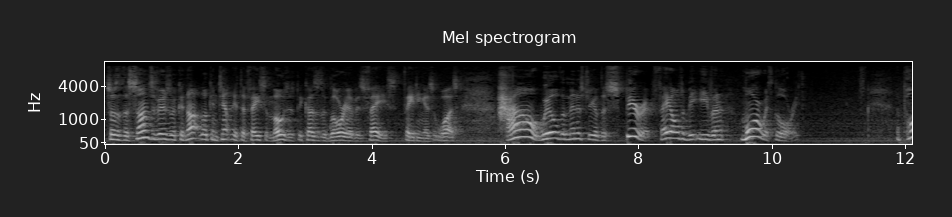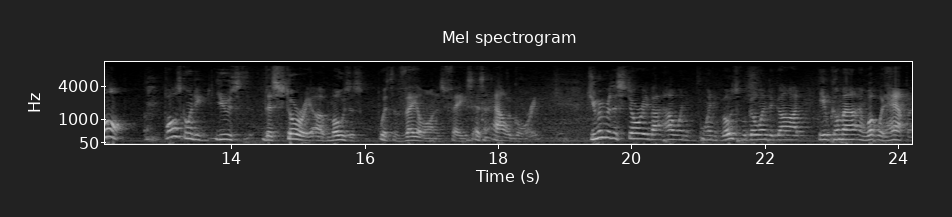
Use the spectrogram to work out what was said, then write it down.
so that the sons of Israel could not look intently at the face of Moses because of the glory of his face, fading as it was, how will the ministry of the Spirit fail to be even more with glory? Paul, Paul's going to use this story of Moses with the veil on his face as an allegory. Do you remember the story about how when, when Moses would go into God, he would come out and what would happen?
